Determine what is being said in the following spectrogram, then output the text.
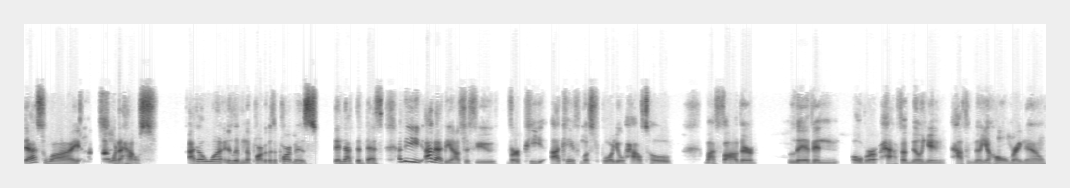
That's why I want a house. I don't want to live in an apartment because apartments they're not the best. I mean, I gotta be honest with you, Verpete. I came from a spoiled household. My father lived in over half a million, half a million home right now.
